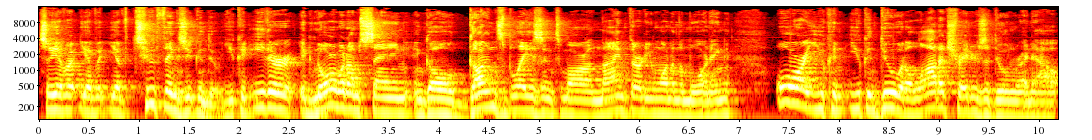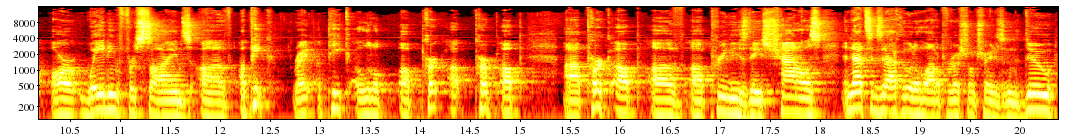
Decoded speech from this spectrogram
So you have a, you have a, you have two things you can do. You could either ignore what I'm saying and go guns blazing tomorrow 9:31 in the morning or you can you can do what a lot of traders are doing right now are waiting for signs of a peak, right? A peak, a little a up, perk up, uh, perk up of uh, previous days channels, and that's exactly what a lot of professional traders are going to do.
